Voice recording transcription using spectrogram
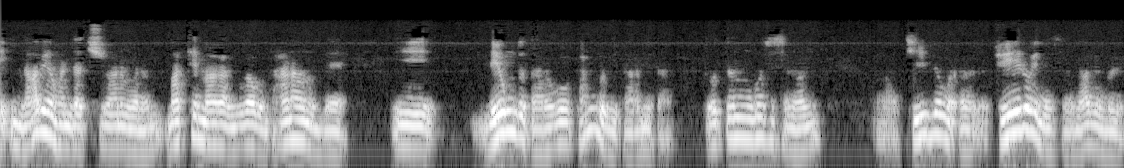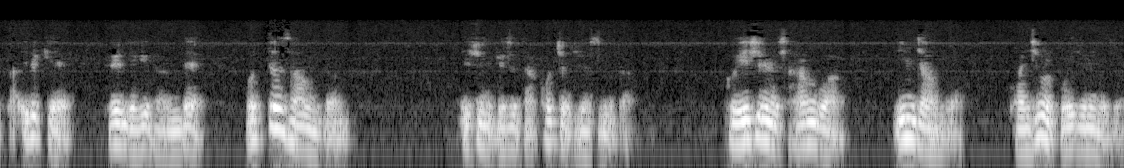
이 나병 환자 치유하는 거는 마테, 마가, 누가복음 다 나오는데 이 내용도 다르고 방법이 다릅니다. 어떤 곳에서는 어, 질병을 어, 죄로 인해서 나병 걸렸다 이렇게 표현되기도 하는데 어떤 상황이든 예수님께서 다 고쳐주셨습니다. 그 예수님의 사랑과 인자함과 관심을 보여주는 거죠.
